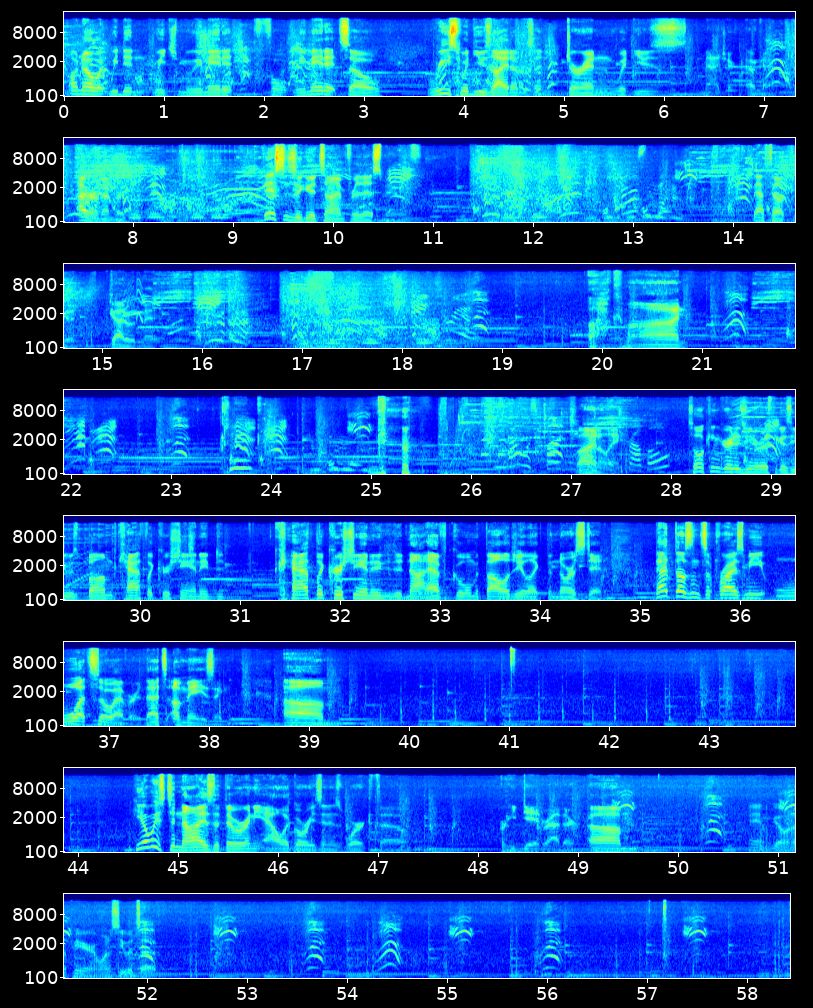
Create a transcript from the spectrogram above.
Oh no, wait, we didn't. We we made it full. We made it so Riesz would use items and Duran would use magic. Okay, I remember. This is a good time for this move. That felt good. Got to admit. Oh come on. That was hard to Finally. get in trouble. Tolkien created his universe because he was bummed Catholic Christianity did, Catholic Christianity did not have cool mythology like the Norse did. That doesn't surprise me whatsoever. That's amazing. Um, he always denies that there were any allegories in his work, though, or he did rather. Um, hey, I'm going up here. I want to see what's up.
